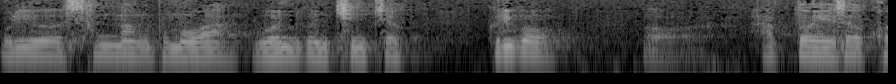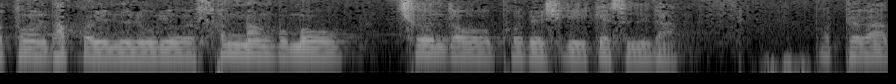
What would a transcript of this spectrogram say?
우리의 산망 부모와 원근 친척 그리고 어, 악도에서 고통을 받고 있는 우리의 선망 부모 천도 법요식이 있겠습니다. 법회가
